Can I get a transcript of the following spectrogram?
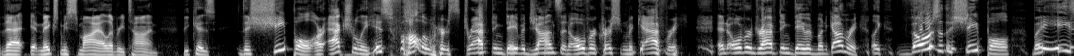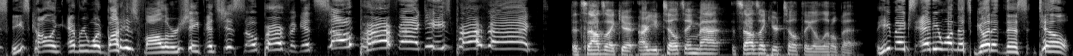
that it makes me smile every time. Because the sheeple are actually his followers drafting David Johnson over Christian McCaffrey and over drafting David Montgomery. Like those are the sheeple, but he's he's calling everyone but his followers sheep. It's just so perfect. It's so perfect. He's perfect. It sounds like you're are you tilting, Matt? It sounds like you're tilting a little bit. He makes anyone that's good at this tilt.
